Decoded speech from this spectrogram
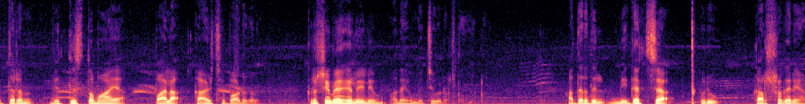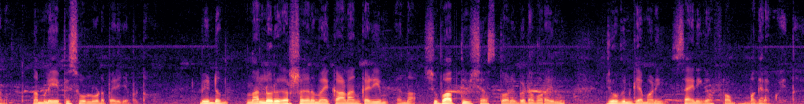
ഇത്തരം വ്യത്യസ്തമായ പല കാഴ്ചപ്പാടുകൾ കൃഷി മേഖലയിലും അദ്ദേഹം വെച്ച് പുലർത്തുന്നുണ്ട്. അത്തരത്തിൽ മികച്ച ഒരു കർഷകനെയാണ് നമ്മൾ ഈ എപ്പിസോഡിലൂടെ പരിചയപ്പെട്ടത്. വീണ്ടും നല്ലൊരു കർഷകനുമായി കാണാൻ കഴിയും എന്ന ശുഭാപ്തി വിശ്വാസത്തോടെ വിട പറയുന്നു ജോബിൻ കെ മണി സൈനിക ഫ്രോം മകരക്കൊയ്ത്ത്.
